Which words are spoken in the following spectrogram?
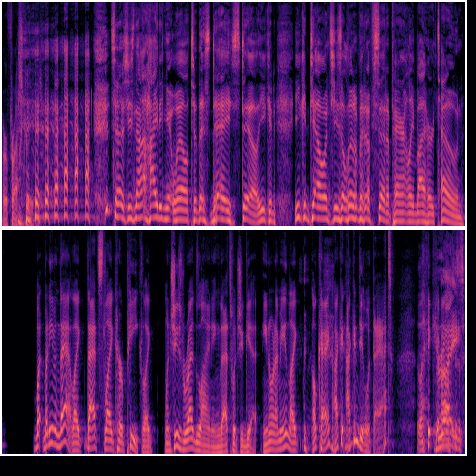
or frustrated. So she's not hiding it well to this day still. You can you can tell when she's a little bit upset apparently by her tone. But but even that like that's like her peak. Like when she's redlining that's what you get. You know what i mean? Like okay i can i can deal with that. Like if Right.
